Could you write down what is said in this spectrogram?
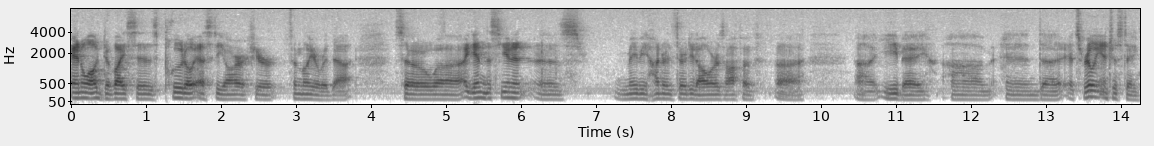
analog devices Pluto SDR, if you're familiar with that. So uh, again, this unit is maybe $130 off of uh, uh, eBay, um, and uh, it's really interesting.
